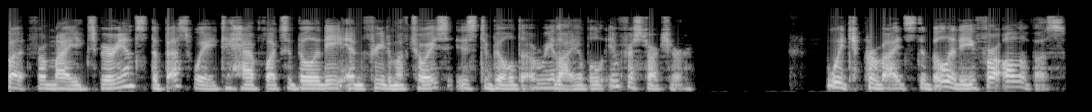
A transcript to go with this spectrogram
But from my experience, the best way to have flexibility and freedom of choice is to build a reliable infrastructure, which provides stability for all of us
